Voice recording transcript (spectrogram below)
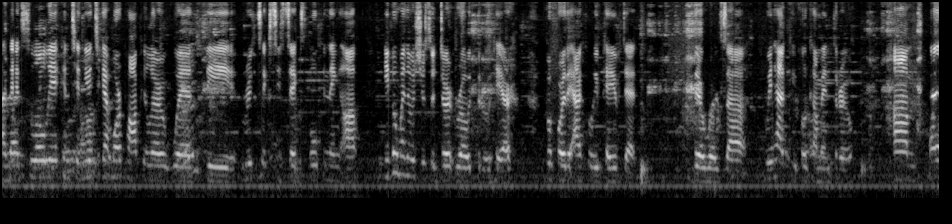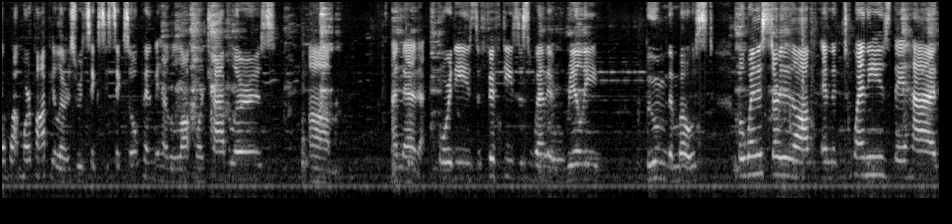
and then slowly it continued to get more popular with the Route 66 opening up, even when it was just a dirt road through here before they actually paved it. There was, uh, we had people coming through. Um, and it got more popular as Route 66 opened. We had a lot more travelers. Um, and then 40s, the 50s is when it really boomed the most. But when it started off in the 20s, they had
